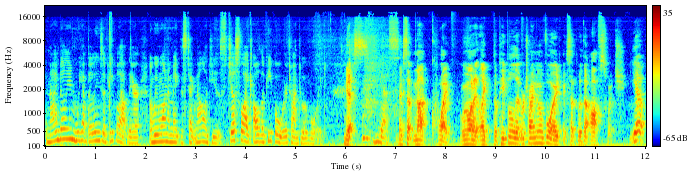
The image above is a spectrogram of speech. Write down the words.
9 billion, we have billions of people out there, and we want to make this technology that's just like all the people we're trying to avoid. yes, Yes. except not quite. We want it like the people that we're trying to avoid, except with an off switch. Yep.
